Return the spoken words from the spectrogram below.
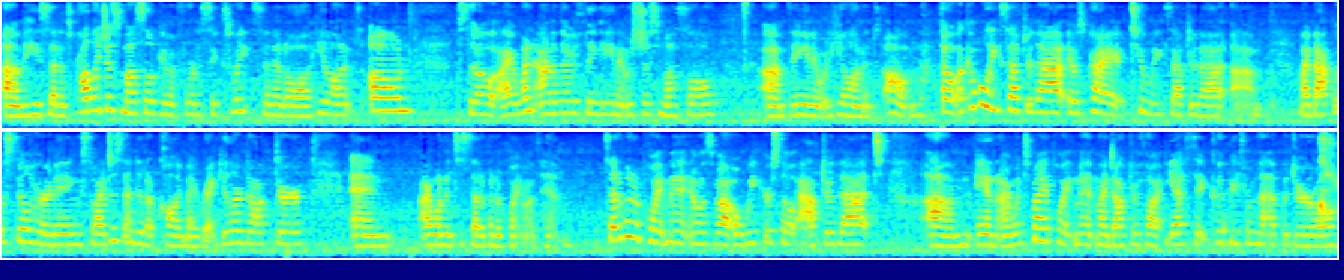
Um, he said it's probably just muscle, give it four to six weeks, and it'll heal on its own. So I went out of there thinking it was just muscle um, thinking it would heal on its own. So a couple weeks after that, it was probably two weeks after that, um, my back was still hurting, so I just ended up calling my regular doctor and I wanted to set up an appointment with him. Set up an appointment, it was about a week or so after that, um, and I went to my appointment. My doctor thought, yes, it could be from the epidural.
